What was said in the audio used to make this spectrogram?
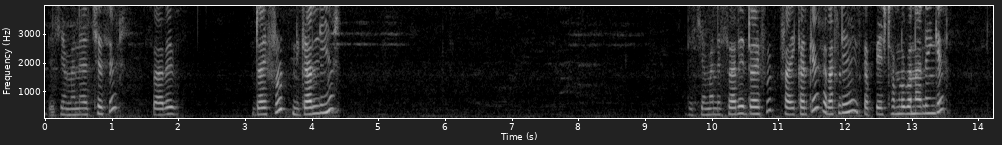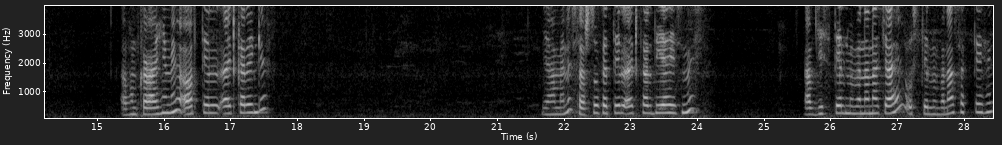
देखिए, मैंने अच्छे से सारे ड्राई फ्रूट निकाल लिए देखिए, मैंने सारे ड्राई फ्रूट फ्राई करके रख लिए हैं। इसका पेस्ट हम लोग बना लेंगे। अब हम कढ़ाई में और तेल ऐड करेंगे। यहाँ मैंने सरसों का तेल ऐड कर दिया है इसमें। आप जिस तेल में बनाना चाहें, उस तेल में बना सकते हैं।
